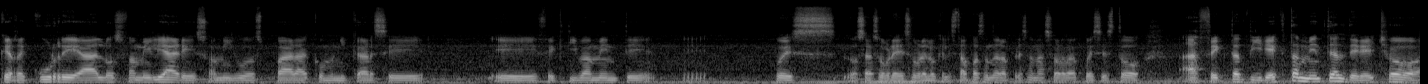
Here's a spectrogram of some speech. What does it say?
que recurre a los familiares o amigos para comunicarse eh, efectivamente eh, pues o sea sobre sobre lo que le está pasando a la persona sorda pues esto afecta directamente al derecho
